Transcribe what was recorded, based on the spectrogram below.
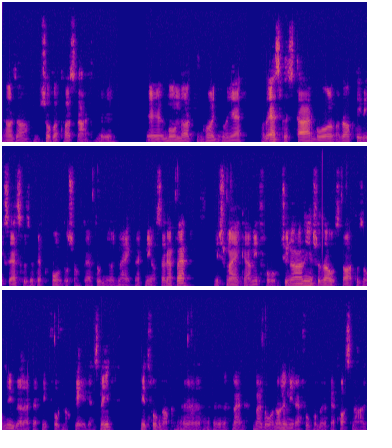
az a sokat használt mondat, hogy ugye az eszköztárból az ActiveX eszközöket pontosan kell tudni, hogy melyiknek mi a szerepe, és melyikkel mit fogok csinálni, és az ahhoz tartozó műveletek mit fognak végezni, mit fognak ö, ö, meg, megoldani, mire fogom őket használni.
